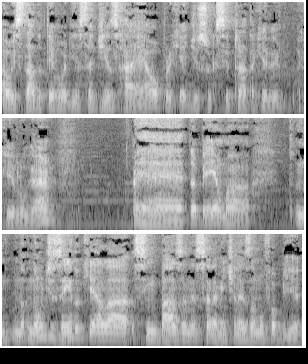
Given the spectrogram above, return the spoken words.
ao Estado terrorista de Israel, porque é disso que se trata aquele, aquele lugar, é, também é uma. Não dizendo que ela se embasa necessariamente na islamofobia,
